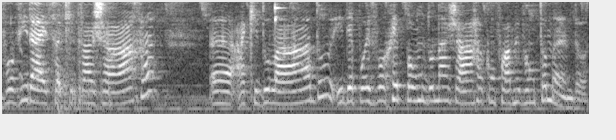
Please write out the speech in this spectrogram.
Vou virar isso aqui para a jarra, uh, aqui do lado, e depois vou repondo na jarra conforme vão tomando.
